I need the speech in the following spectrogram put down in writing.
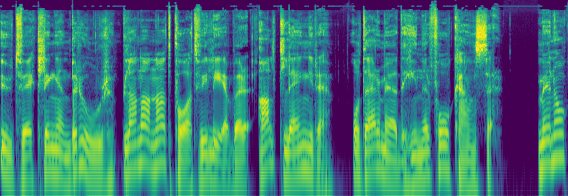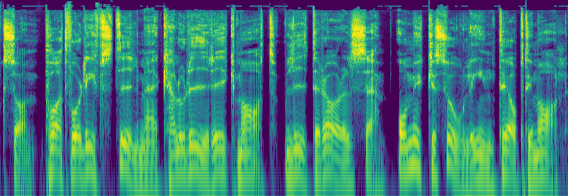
Utvecklingen beror bland annat på att vi lever allt längre och därmed hinner få cancer. Men också på att vår livsstil med kaloririk mat, lite rörelse och mycket sol inte är optimal.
